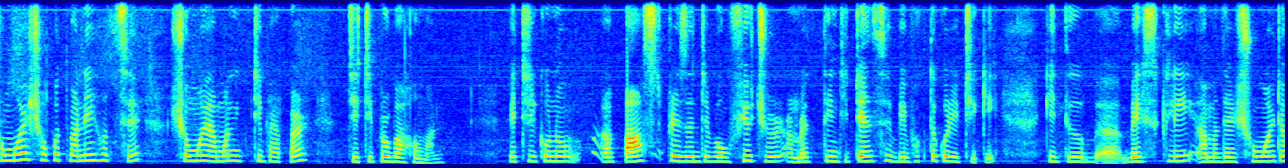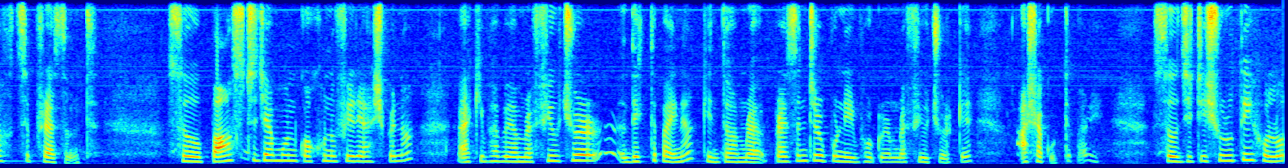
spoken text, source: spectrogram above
সময়ের শপথ মানেই হচ্ছে সময় এমন একটি ব্যাপার যেটি প্রবাহমান। এটির কোনো পাস্ট প্রেজেন্ট এবং ফিউচার আমরা তিনটি টেন্সে বিভক্ত করি ঠিকই, কিন্তু বেসিক্যালি আমাদের সময়টা হচ্ছে প্রেজেন্ট সো পাস্ট যেমন কখনো ফিরে আসবে না, একইভাবে আমরা ফিউচার দেখতে পাই না, কিন্তু আমরা প্রেজেন্টের উপর নির্ভর করে আমরা ফিউচারকে আশা করতে পারি। সো যেটি শুরুতেই হলো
